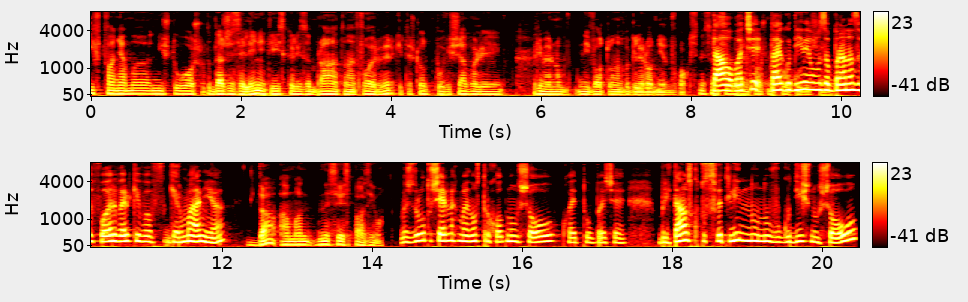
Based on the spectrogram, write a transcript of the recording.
и в това няма нищо лошо. Даже зелените искали забраната на фойерверките, защото повишавали примерно нивото на въглеродния двуокис. Не съм да, обаче тази година има забрана за фойерверки в Германия. Да, ама не се е спазила. Между другото, шернахме едно страхотно шоу, което беше британското светлинно новогодишно шоу.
